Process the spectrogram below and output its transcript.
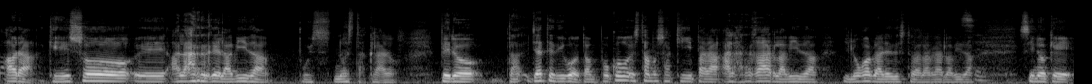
ahora, que eso eh, alargue la vida, pues no está claro. Pero ya te digo, tampoco estamos aquí para alargar la vida, y luego hablaré de esto de alargar la vida, Sí. sino que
